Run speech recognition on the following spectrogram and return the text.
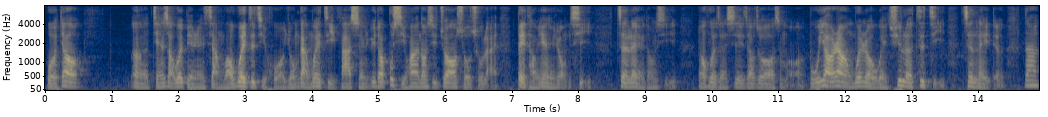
我要呃减少为别人想，我要为自己活，勇敢为自己发声。遇到不喜欢的东西就要说出来，被讨厌的勇气这类的东西，然后或者是叫做什么，不要让温柔委屈了自己这类的。那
